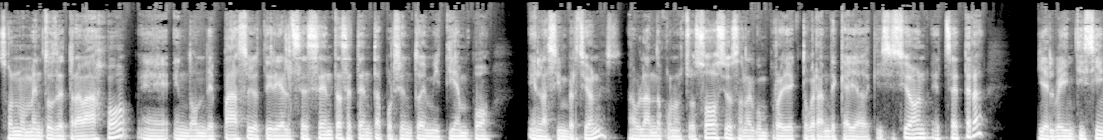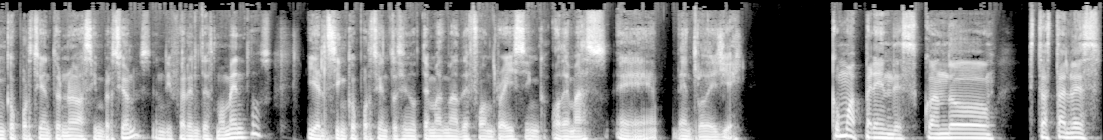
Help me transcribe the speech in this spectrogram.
Son momentos de trabajo eh, en donde paso, yo diría, el 60, 70% de mi tiempo en las inversiones, hablando con nuestros socios en algún proyecto grande que haya de adquisición, etcétera. Y el 25% en nuevas inversiones en diferentes momentos y el 5% haciendo temas más de fundraising o demás eh, dentro de GA. ¿Cómo aprendes cuando estás tal vez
